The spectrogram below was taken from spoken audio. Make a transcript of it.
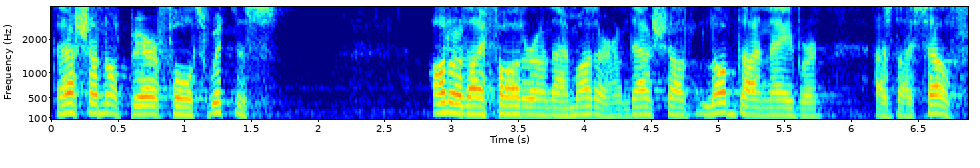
thou shalt not bear false witness. Honor thy father and thy mother, and thou shalt love thy neighbor as thyself.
